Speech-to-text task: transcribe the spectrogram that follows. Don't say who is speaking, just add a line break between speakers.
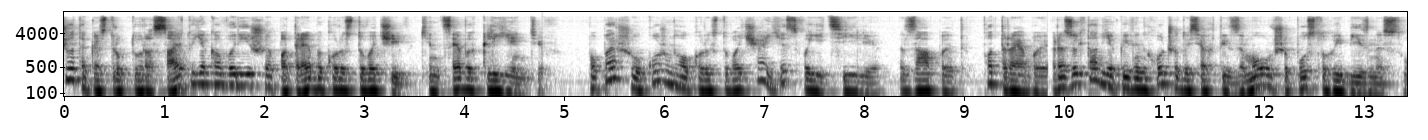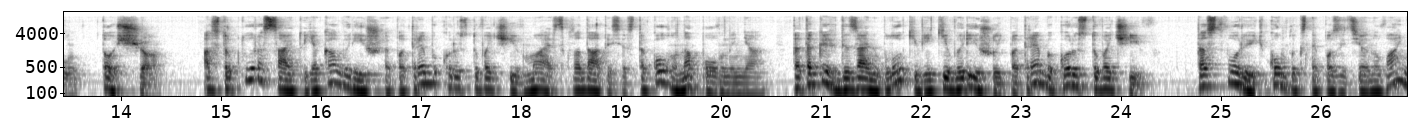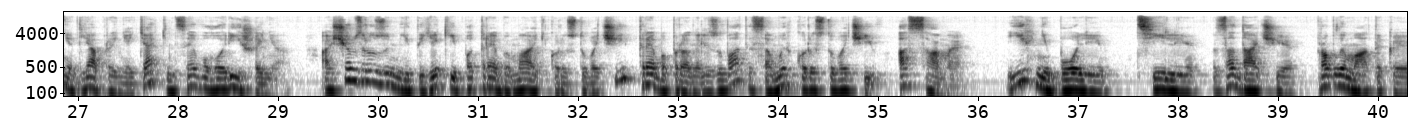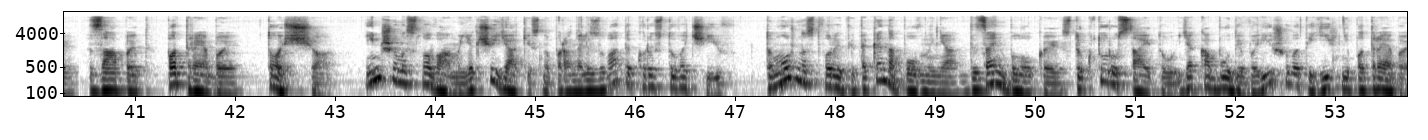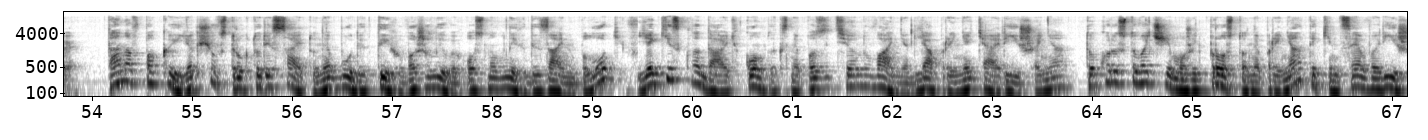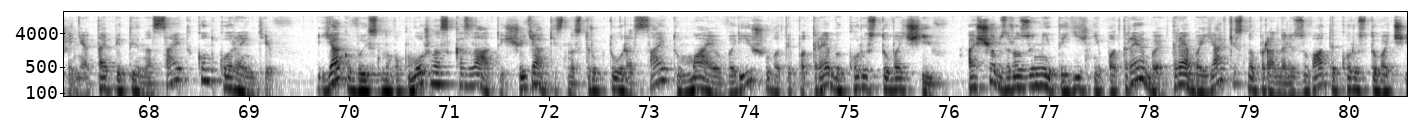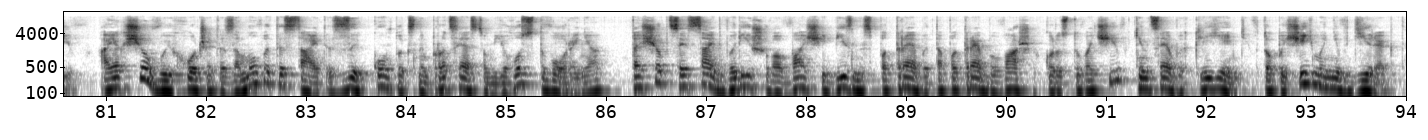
Що таке структура сайту, яка вирішує потреби користувачів, кінцевих клієнтів? По-перше, у кожного користувача є свої цілі, запит, потреби, результат, який він хоче досягти, замовивши послуги бізнесу тощо. А структура сайту, яка вирішує потреби користувачів, має складатися з такого наповнення та таких дизайн-блоків, які вирішують потреби користувачів та створюють комплексне позиціонування для прийняття кінцевого рішення. А щоб зрозуміти, які потреби мають користувачі, треба проаналізувати самих користувачів, а саме їхні болі, цілі, задачі, проблематики, запит, потреби тощо. Іншими словами, якщо якісно проаналізувати користувачів, то можна створити таке наповнення, дизайн-блоки, структуру сайту, яка буде вирішувати їхні потреби. Та навпаки, якщо в структурі сайту не буде тих важливих основних дизайн-блоків, які складають комплексне позиціонування для прийняття рішення, то користувачі можуть просто не прийняти кінцеве рішення та піти на сайт конкурентів. Як висновок можна сказати, що якісна структура сайту має вирішувати потреби користувачів. А щоб зрозуміти їхні потреби, треба якісно проаналізувати користувачів. А якщо ви хочете замовити сайт з комплексним процесом його створення, та щоб цей сайт вирішував ваші бізнес-потреби та потреби ваших користувачів, кінцевих клієнтів, то пишіть мені в Дірект.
